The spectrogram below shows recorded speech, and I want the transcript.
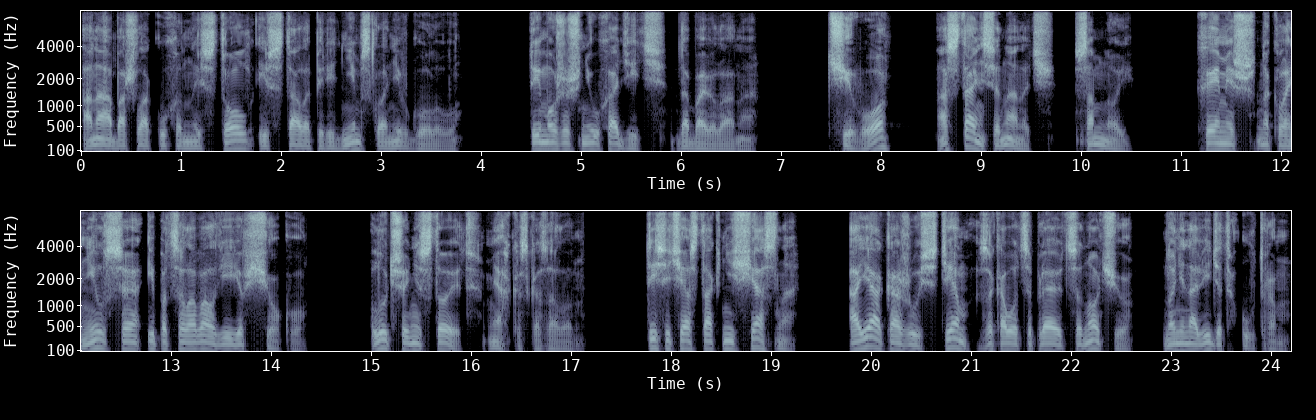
Она обошла кухонный стол и встала перед ним, склонив голову. «Ты можешь не уходить», — добавила она. «Чего? Останься на ночь со мной». Хэмиш наклонился и поцеловал ее в щеку. «Лучше не стоит», — мягко сказал он. «Ты сейчас так несчастна, а я окажусь тем, за кого цепляются ночью, но ненавидят утром».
